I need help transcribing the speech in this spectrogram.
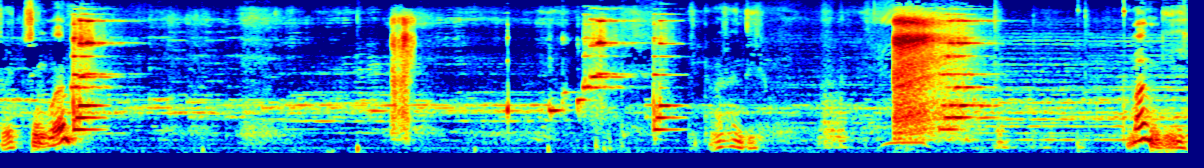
Qué chingón. Mandy. Mandy.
